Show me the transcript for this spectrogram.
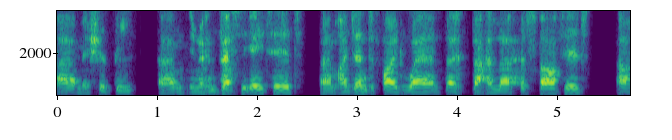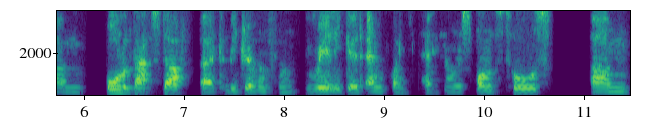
it should be you know, investigated, identified where that, that alert has started, all of that stuff uh, can be driven from really good endpoint detection response tools. Um,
